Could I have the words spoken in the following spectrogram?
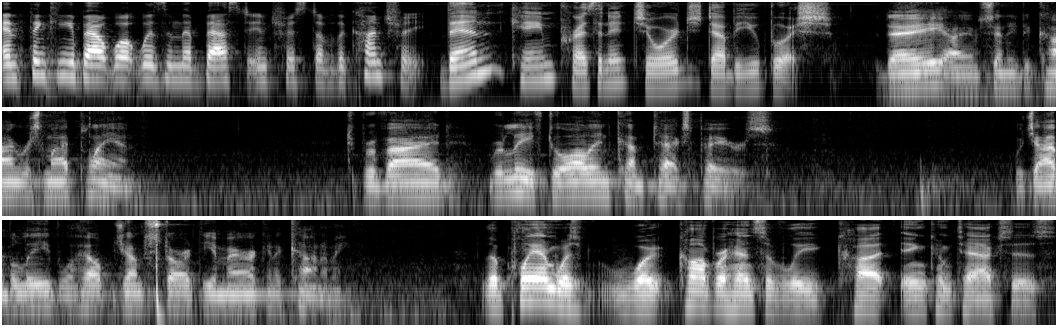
and thinking about what was in the best interest of the country. Then came President George W. Bush. Today, I am sending to Congress my plan to provide relief to all income taxpayers, which I believe will help jumpstart the American economy. The plan was what comprehensively cut income taxes,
